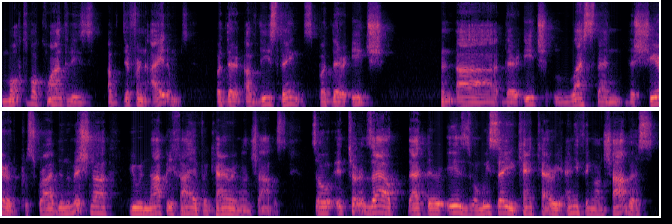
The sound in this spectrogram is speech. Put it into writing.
multiple quantities of different items, but they're of these things, but they're each uh, they're each less than the shear prescribed in the Mishnah, you would not be chayiv for carrying on Shabbos. So it turns out that there is, when we say you can't carry anything on Shabbos,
